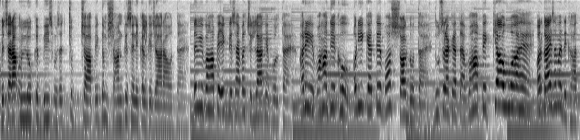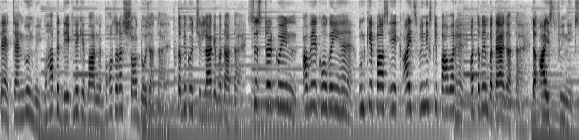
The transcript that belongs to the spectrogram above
बेचारा उन लोग के बीच में से चुपचाप एकदम शांति से निकल के जा रहा होता है। तभी वहाँ पे एक डिसाइबल चिल्ला के बोलता है, अरे, वहाँ देखो। और ये कहते हैं, बहुत शॉक्ड होता है। दूसरा कहता है, वहाँ पे क्या हुआ है? और गाइस हमें दिखाते हैं टैंगून भी वहाँ पे देखने के बाद में बहुत ज़्यादा शॉक्ड हो जाता है। तभी कोई चिल्ला के बताता है सिस्टर क्वीन अवेक हो गई है। उनके पास एक आइस फिनिक्स की पावर है। और तभी बताया जाता है the ice phoenix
